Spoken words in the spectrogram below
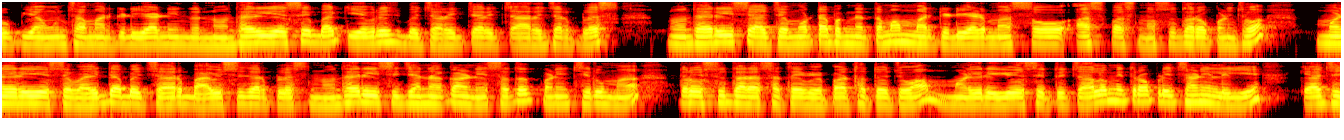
રૂપિયા ઊંચા માર્કેટ યાર્ડની અંદર નોંધાઈ રહી હશે. બાકી એવરેજ બજાર અત્યારે ચાર હજાર પ્લસ નોંધાઈ રહી છે. આજે મોટાભાગના તમામ માર્કેટ યાર્ડમાં સો આસપાસનો સુધારો પણ જોવા મળી રહ્યું છે. વાયદા બજાર બાવીસ હજાર પ્લસ નોંધાઈ રહી છે, જેના કારણે સતતપણે જીરુમાં દરરોજ સુધારા સાથે વેપાર થતો જોવા મળી રહ્યો છે. તો ચાલો મિત્રો, આપણે જાણી લઈએ કે આજે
